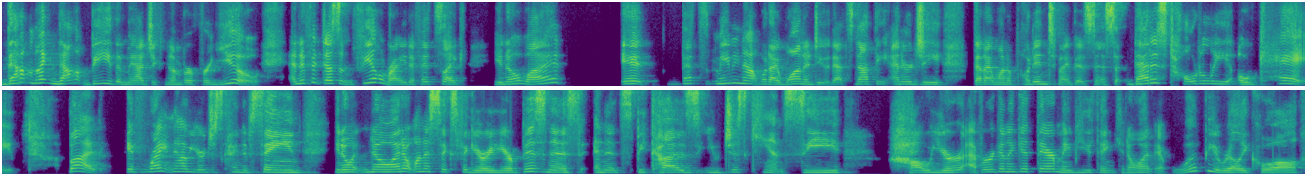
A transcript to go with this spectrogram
that might not be the magic number for you. And if it doesn't feel right, if it's like, you know what? It that's maybe not what I want to do. That's not the energy that I want to put into my business. That is totally okay. But if right now you're just kind of saying, you know what, no, I don't want a six figure a year business, and it's because you just can't see how you're ever going to get there. Maybe you think, you know what, it would be really cool.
